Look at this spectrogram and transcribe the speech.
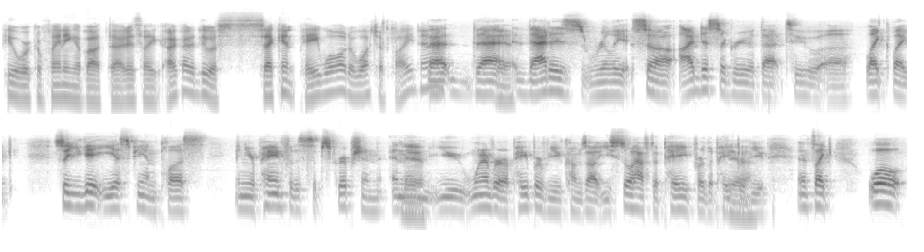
people were complaining about that. It's like I got to do a second paywall to watch a fight now. That that Yeah. that is really so I disagree with that too. Uh like like so you get ESPN Plus and you're paying for the subscription and Yeah. then you whenever a pay-per-view comes out, you still have to pay for the pay-per-view. And it's like, well,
